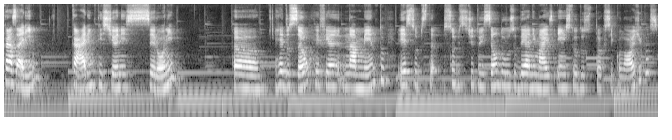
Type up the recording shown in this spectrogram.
Casarim, Karen Cristiane Ceroni, uh, redução, refinamento e substituição do uso de animais em estudos toxicológicos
